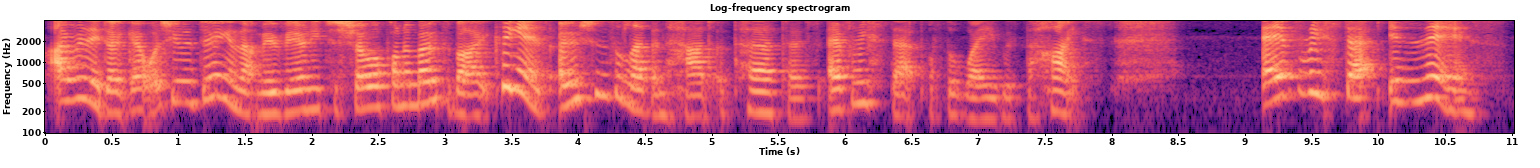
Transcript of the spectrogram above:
I really don't get what she was doing in that movie, only to show up on a motorbike. Thing is, Ocean's Eleven had a purpose every step of the way with the heist. Every step in this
